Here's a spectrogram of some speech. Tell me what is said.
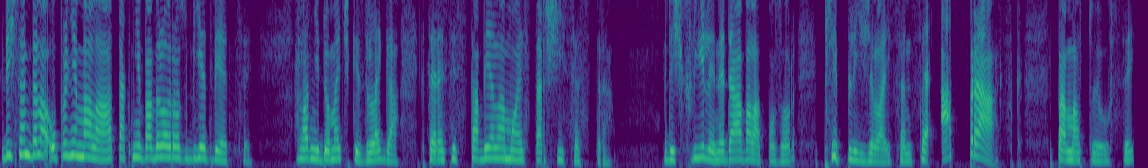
Když jsem byla úplně malá, tak mě bavilo rozbíjet věci. Hlavně domečky z lega, které si stavěla moje starší sestra. Když chvíli nedávala pozor, připlížila jsem se a prásk. Pamatuju si,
